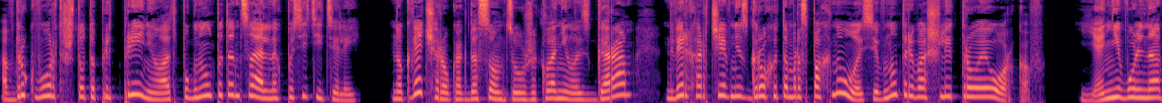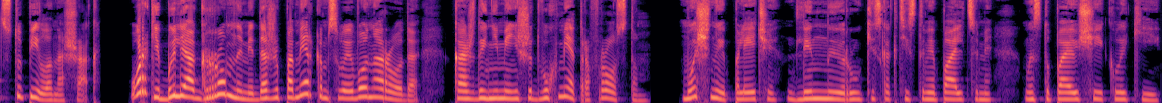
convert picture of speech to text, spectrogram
А вдруг Ворд что-то предпринял отпугнул потенциальных посетителей? Но к вечеру, когда солнце уже клонилось к горам, дверь харчевни с грохотом распахнулась, и внутрь вошли трое орков. Я невольно отступила на шаг. Орки были огромными даже по меркам своего народа, каждый не меньше двух метров ростом. Мощные плечи, длинные руки с когтистыми пальцами, выступающие клыки.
